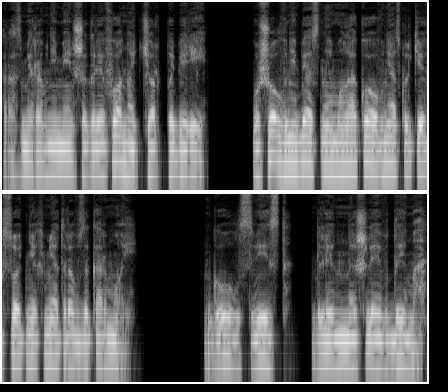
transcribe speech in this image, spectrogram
размером не меньше грифона, черт побери, ушел в небесное молоко в нескольких сотнях метров за кормой. Гул, свист, длинный шлейф дыма.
